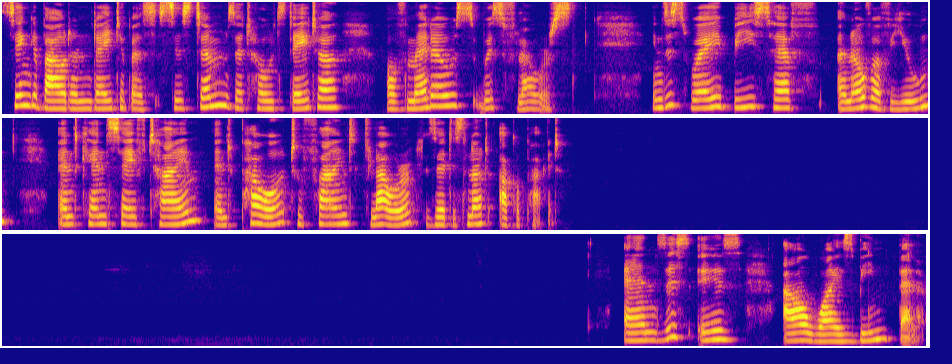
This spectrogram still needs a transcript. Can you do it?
think about a database system that holds data of meadows with flowers. In this way, bees have an overview and can save time and power to find flower that is not occupied. And this is our wise bee Bella.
